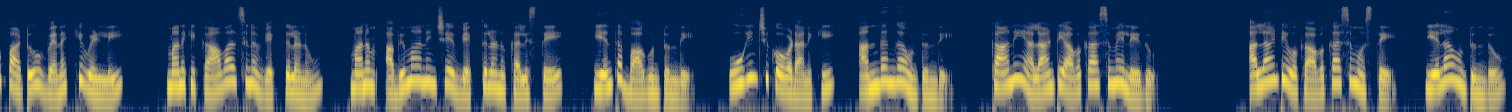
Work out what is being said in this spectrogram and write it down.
పాటు వెనక్కి వెళ్ళి మనకి కావాల్సిన వ్యక్తులను మనం అభిమానించే వ్యక్తులను కలిస్తే ఎంత బాగుంటుంది. ఊహించుకోవడానికి అందంగా ఉంటుంది. కాని అలాంటి అవకాశమే లేదు. అలాంటి ఒక అవకాశం వస్తే ఎలా ఉంటుందో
